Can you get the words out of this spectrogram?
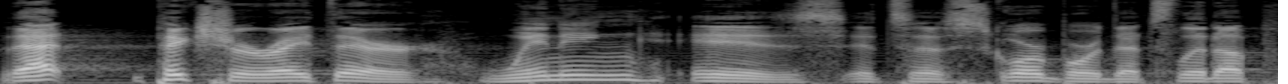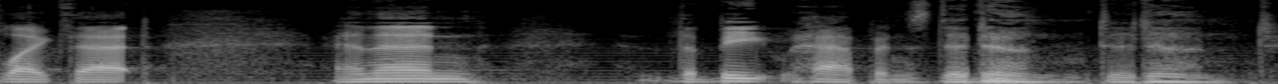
that picture right there. Winning is. It's a scoreboard that's lit up like that, and then the beat happens. Da dun da dun da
